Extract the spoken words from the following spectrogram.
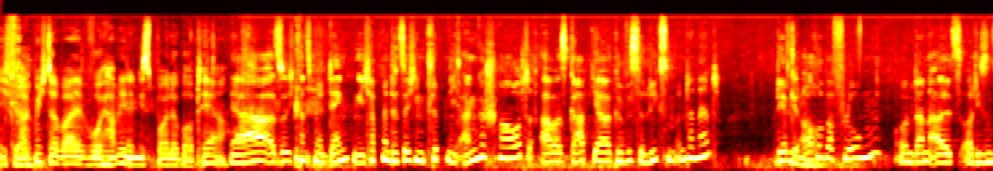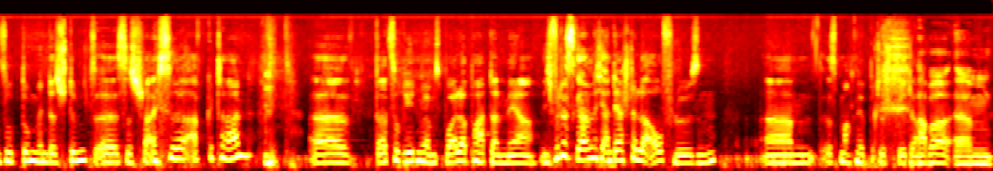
Ich frage mich dabei, wo haben die denn die Spoiler überhaupt her? Ja, also ich kann es mir denken. Ich habe mir tatsächlich einen Clip nicht angeschaut, aber es gab ja gewisse Leaks im Internet. Die habe Genau. ich auch überflogen und dann als, oh, die sind so dumm, wenn das stimmt, äh, ist das scheiße abgetan. äh, dazu reden wir im Spoiler-Part dann mehr. Ich würde es gar nicht an der Stelle auflösen. Ähm, das machen wir bitte später. Aber ähm,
